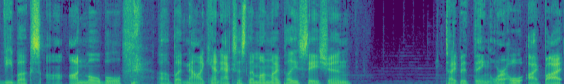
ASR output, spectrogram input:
V Bucks on mobile, uh, but now I can't access them on my PlayStation. Type of thing, or oh, I bought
